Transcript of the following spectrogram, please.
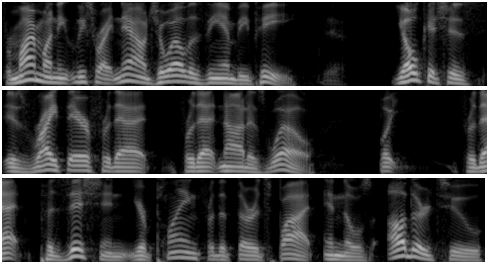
for my money, at least right now, Joel is the MVP. Yeah. Jokic is is right there for that for that nod as well. But for that position, you're playing for the third spot, and those other two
